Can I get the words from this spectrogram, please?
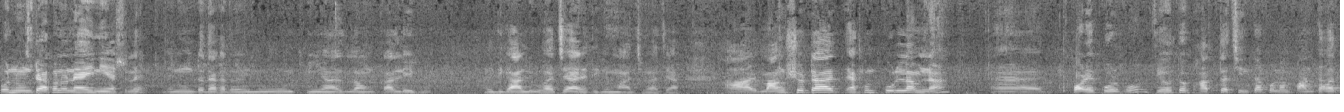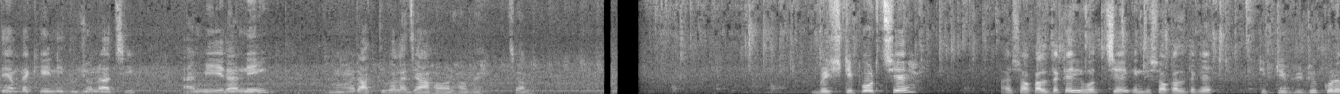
ও নুনটা এখনও নেয়নি আসলে। এই নুনটা দেখাতে হবে। নুন, পেঁয়াজ, লঙ্কা, লেবু। এদিকে আলু ভাজা আর এদিকে মাছ ভাজা। আর মাংসটা এখন করলাম না। পরে করব। যেহেতু ভাতটা চিন্তা করলাম, পান্তা ভাতে আমরা খেয়ে নিই, দুজন আছি। আর মেয়েরা নেই। রাত্রিবেলা যা হওয়ার হবে, চলো। বৃষ্টি পড়ছে, আর সকাল থেকেই হচ্ছে, কিন্তু সকাল থেকে টিপ টিপ টিপ করে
